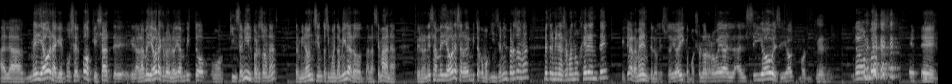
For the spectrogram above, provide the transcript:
a la media hora que puse el post, que ya a la media hora creo que lo habían visto como 15.000 personas, terminó en 150.000 a, a la semana. Pero en esa media hora ya lo habían visto como 15.000 personas, me terminan llamando un gerente, que claramente lo que sucedió ahí, como yo lo robé al, CEO, el CEO este,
